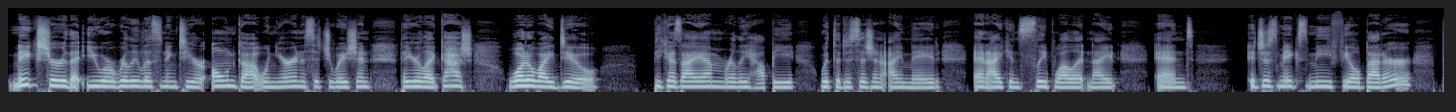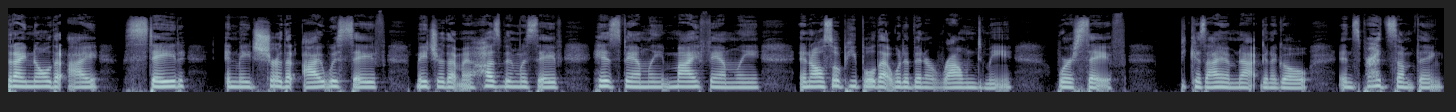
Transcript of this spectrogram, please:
make sure that you are really listening to your own gut when you're in a situation that you're like, gosh, what do I do? Because I am really happy with the decision I made and I can sleep well at night. And it just makes me feel better that I know that I stayed and made sure that I was safe, made sure that my husband was safe, his family, my family, and also people that would have been around me were safe because I am not going to go and spread something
